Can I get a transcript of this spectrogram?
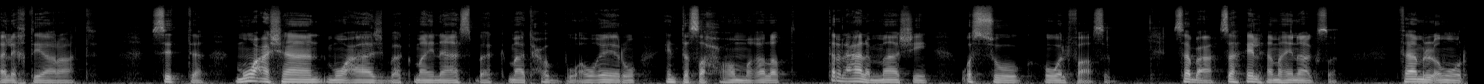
الاختيارات. ستة مو عشان مو عاجبك ما يناسبك ما تحبه أو غيره أنت صح وهم غلط. ترى العالم ماشي والسوق هو الفاصل. سبعة سهلها ما هي ناقصة. ثامن الأمور.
